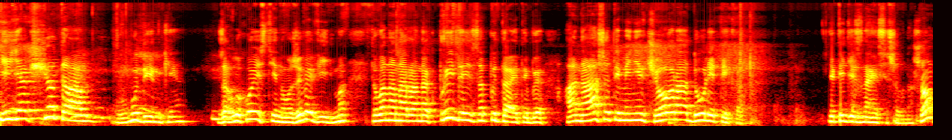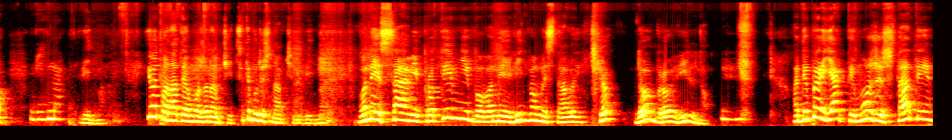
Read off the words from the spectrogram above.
І якщо там, в будинку, за глухою стіною живе відьма, то вона на ранок прийде і запитає тебе, а нащо ти мені вчора дулі тикав? І ти дізнаєшся, що вона що? відьма. Відьма. І от вона тебе може навчитися. Ти будеш навчена відьма. Вони самі противні, бо вони відьмами стали що? Добровільно. А тепер як ти можеш стати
